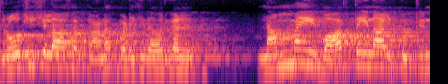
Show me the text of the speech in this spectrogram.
துரோகிகளாக காணப்படுகிறவர்கள் நம்மை வார்த்தையினால் குற்றின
